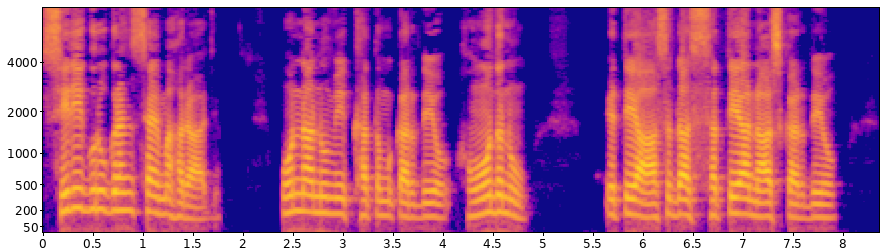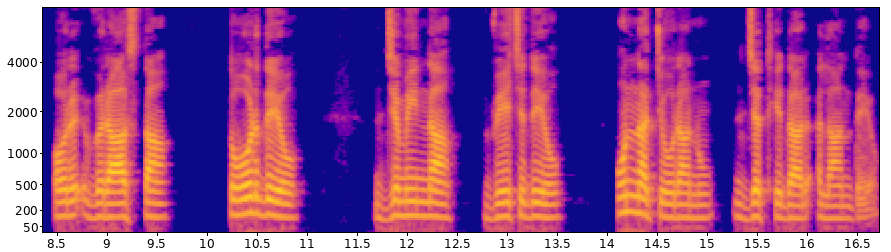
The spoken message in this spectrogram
ਸ੍ਰੀ ਗੁਰੂ ਗ੍ਰੰਥ ਸਾਹਿਬ ਮਹਾਰਾਜ, ਉਹਨਾਂ ਨੂੰ ਵੀ ਖਤਮ ਕਰ ਦਿਓ, ਹੋਂਦ ਨੂੰ ਇਤਿਹਾਸ ਦਾ ਸਤਿਆਨਾਸ਼ ਕਰ ਦਿਓ ਔਰ ਵਿਰਾਸਤਾਂ ਤੋੜ ਦਿਓ। ਜ਼ਮੀਨਾਂ ਵੇਚ ਦਿਓ ਉਹਨਾਂ ਚੋਰਾਂ ਨੂੰ ਜਥੇਦਾਰ ਐਲਾਨ ਦਿਓ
